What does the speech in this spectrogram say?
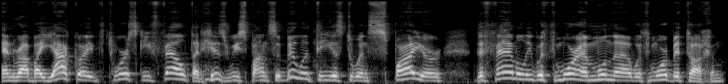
And Rabbi Yaakov Twersky felt that his responsibility is to inspire the family with more emunah, with more bitachon.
